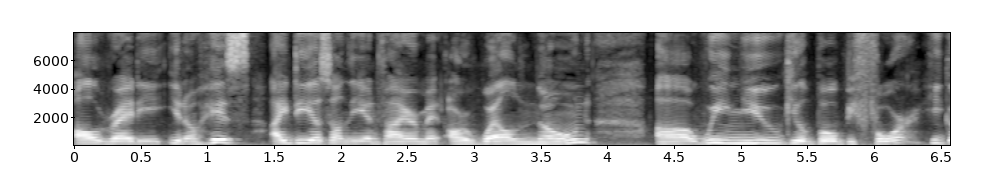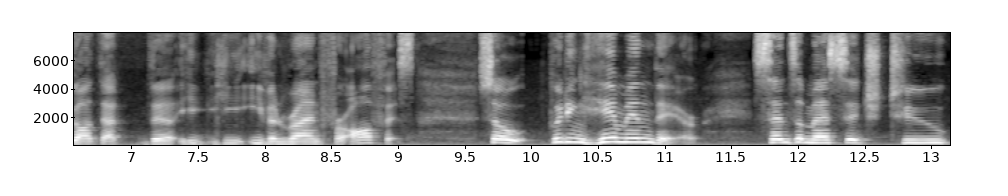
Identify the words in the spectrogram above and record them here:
already. You know, his ideas on the environment are well known. Uh, we knew Guilbeault before he got that. The he, he even ran for office, so putting him in there sends a message to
